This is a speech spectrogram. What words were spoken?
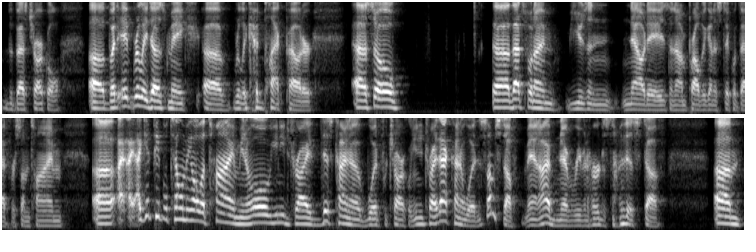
the best charcoal. Uh, but it really does make uh, really good black powder. Uh, so uh, that's what I'm using nowadays, and I'm probably going to stick with that for some time. Uh, I, I, get people telling me all the time, you know, oh, you need to try this kind of wood for charcoal. You need to try that kind of wood. And some stuff, man, I've never even heard of some of this stuff. Um,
